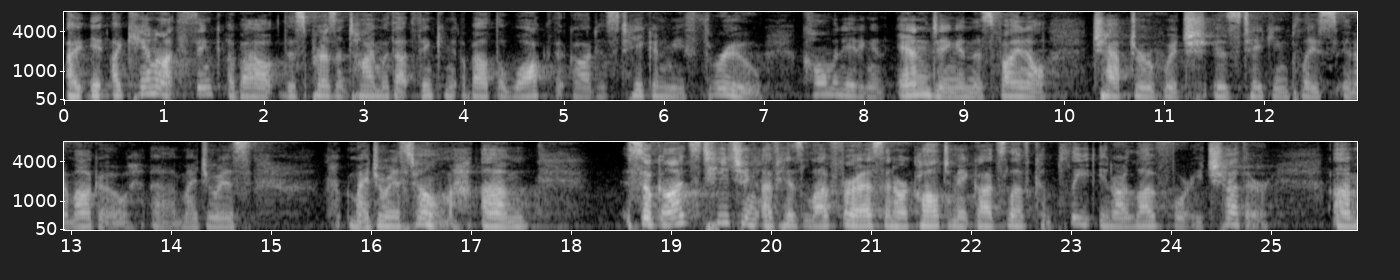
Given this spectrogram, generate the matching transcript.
I, I cannot think about this present time without thinking about the walk that God has taken me through, culminating and ending in this final chapter, which is taking place in Imago, uh, my joyous my joyous home. Um, so, God's teaching of his love for us and our call to make God's love complete in our love for each other, um,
